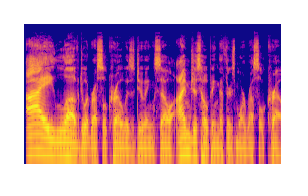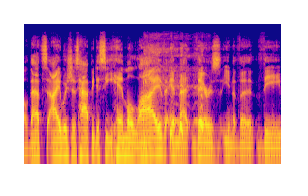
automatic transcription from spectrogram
I loved what Russell Crowe was doing, so I'm just hoping that there's more Russell Crowe. That's I was just happy to see him alive and that there's, you know, the the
